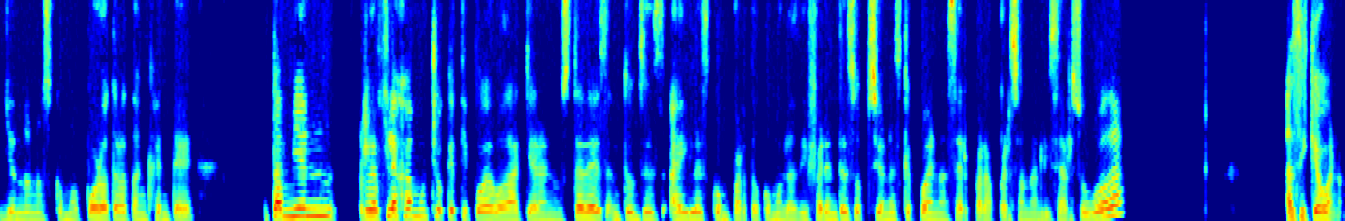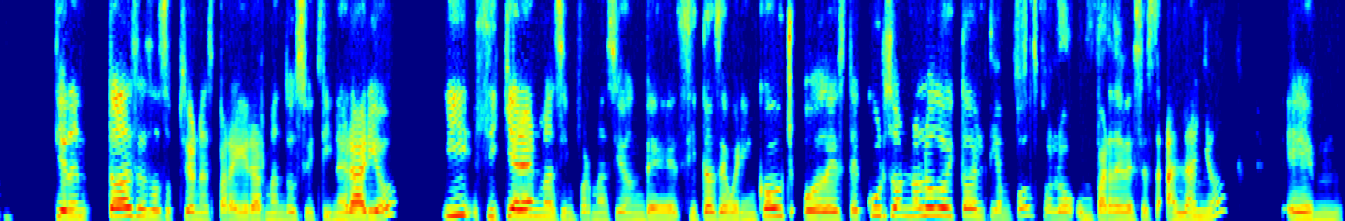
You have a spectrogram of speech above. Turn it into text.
yéndonos como por otra tangente, también refleja mucho qué tipo de boda quieran ustedes, entonces ahí les comparto como las diferentes opciones que pueden hacer para personalizar su boda. Así que bueno, tienen todas esas opciones para ir armando su itinerario Y si quieren más información de citas de Wedding Coach o de este curso, no lo doy todo el tiempo, solo un par de veces al año. Em,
